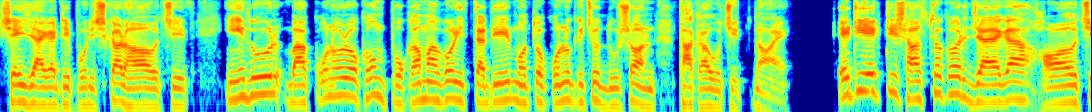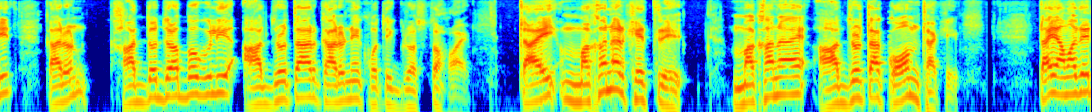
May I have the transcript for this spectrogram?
সেই জায়গাটি পরিষ্কার হওয়া উচিত। ইঁদুর বা কোনো রকম পোকামাকড় ইত্যাদির মতো কোনো কিছু দূষণ থাকা উচিত নয়। এটি একটি স্বাস্থ্যকর জায়গা হওয়া উচিত, কারণ খাদ্যদ্রব্যগুলি আর্দ্রতার কারণে ক্ষতিগ্রস্ত হয়। তাই মাখানার ক্ষেত্রে মাখানায় আর্দ্রতা কম থাকে। তাই আমাদের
